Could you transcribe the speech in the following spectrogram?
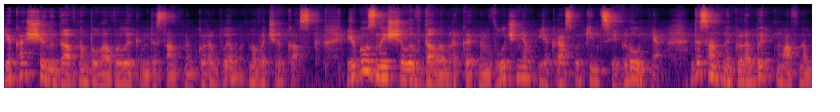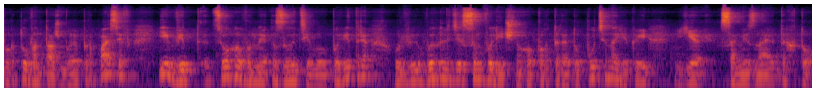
яка ще недавно була великим десантним кораблем Новочеркаськ. Його знищили вдалим ракетним влученням якраз у кінці грудня. Десантний корабель мав на борту вантаж боєприпасів, і від цього вони злетіли у повітря у вигляді символічного портрету Путіна, який є самі знаєте хто.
